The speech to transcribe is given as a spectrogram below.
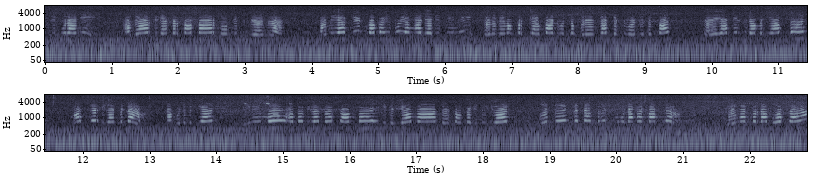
Terus dikurangi agar tidak terpapar COVID-19. Kami yakin Bapak Ibu yang ada di sini karena memang persiapan untuk berangkat ke suatu tempat, saya yakin sudah menyiapkan masker dengan benar. Namun demikian, dihimbau apabila telah sampai di kediaman, telah sampai di tujuan, untuk tetap terus menggunakan masker Jangan pernah bosan,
